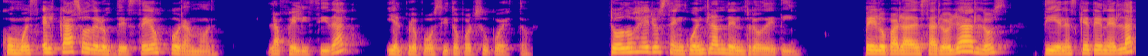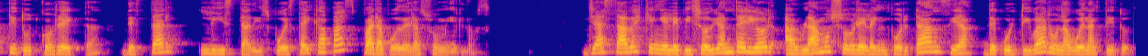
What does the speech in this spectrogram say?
como es el caso de los deseos por amor, la felicidad y el propósito, por supuesto. Todos ellos se encuentran dentro de ti, pero para desarrollarlos tienes que tener la actitud correcta de estar lista, dispuesta y capaz para poder asumirlos. Ya sabes que en el episodio anterior hablamos sobre la importancia de cultivar una buena actitud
